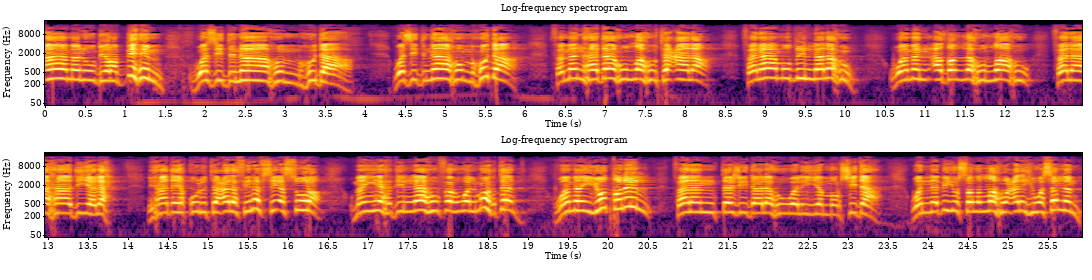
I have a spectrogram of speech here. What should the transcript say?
امنوا بربهم وزدناهم هدى وزدناهم هدى فمن هداه الله تعالى فلا مضل له ومن أضله الله فلا هادي له. لهذا يقول تعالى في نفس السورة من يهدي الله فهو المهتد ومن يضلل فلن تجد له وليا مرشدا. والنبي صلى الله عليه وسلم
